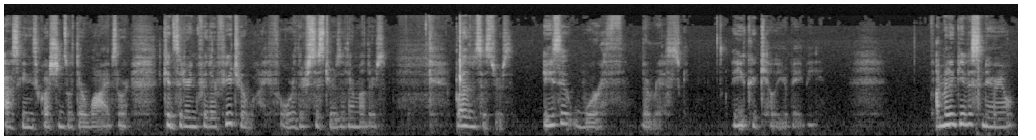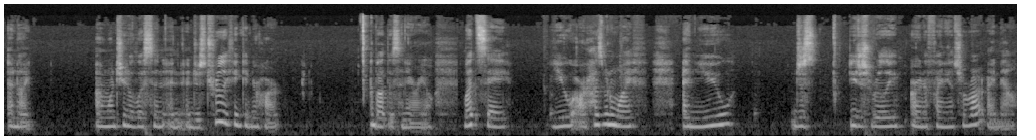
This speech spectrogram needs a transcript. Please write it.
asking these questions with their wives or considering for their future wife or their sisters or their mothers. Brothers and sisters, is it worth the risk that you could kill your baby? I'm going to give a scenario and I I want you to listen and, and just truly think in your heart about the scenario. Let's say you are husband and wife and you just you just really are in a financial rut right now.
